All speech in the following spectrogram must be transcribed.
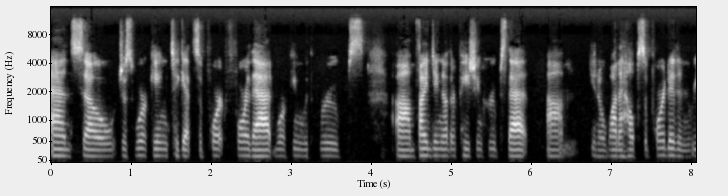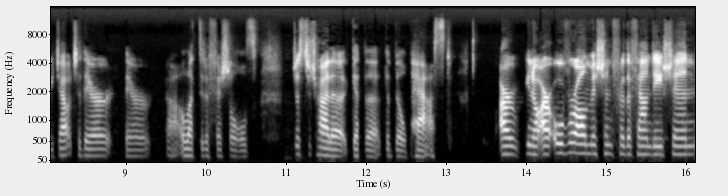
And so just working to get support for that, working with groups, um, finding other patient groups that um, you know want to help support it and reach out to their their uh, elected officials just to try to get the, the bill passed our you know our overall mission for the foundation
